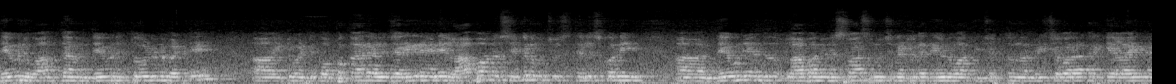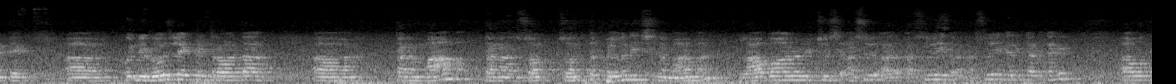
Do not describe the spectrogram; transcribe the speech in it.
దేవుని వాగ్దానం దేవుని తోడుని బట్టి ఇటువంటి గొప్ప కార్యాలు జరిగినాయని లాభాను శకులను చూసి తెలుసుకొని దేవుని యందు లాభాన్ని విశ్వాసం ఉంచినట్లుగా దేవుని వాక్యం చెప్తుందండి శివరాత్రికి ఎలా అయిందంటే కొన్ని రోజులు అయిపోయిన తర్వాత తన మామ తన సొంత పిల్లనిచ్చిన మామ లాభాలను చూసి అసూ అసూయ అసూయ కలిగి కాదు కానీ ఒక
